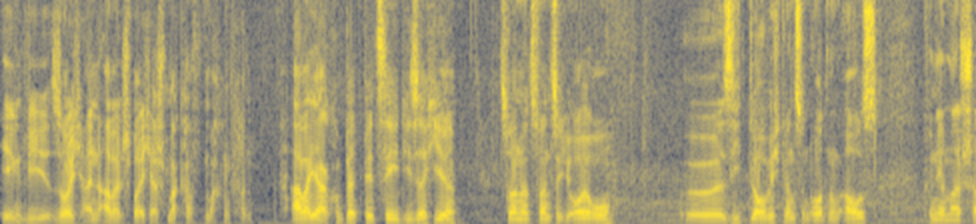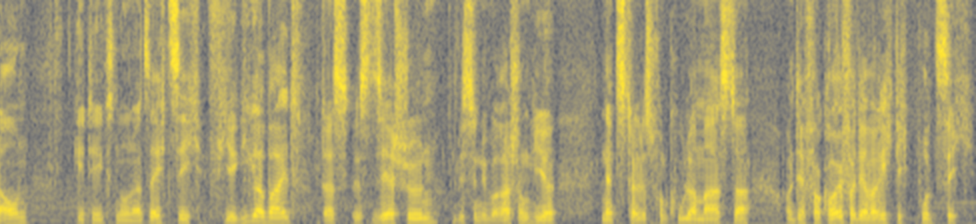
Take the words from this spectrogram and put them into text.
irgendwie solch einen Arbeitsspeicher schmackhaft machen kann. Aber ja, komplett PC, dieser hier, 220 Euro, äh, sieht glaube ich ganz in Ordnung aus. Könnt ihr mal schauen. GTX 960, 4 GB, das ist sehr schön. Ein bisschen Überraschung hier. Netzteil ist von Cooler Master. Und der Verkäufer, der war richtig putzig.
